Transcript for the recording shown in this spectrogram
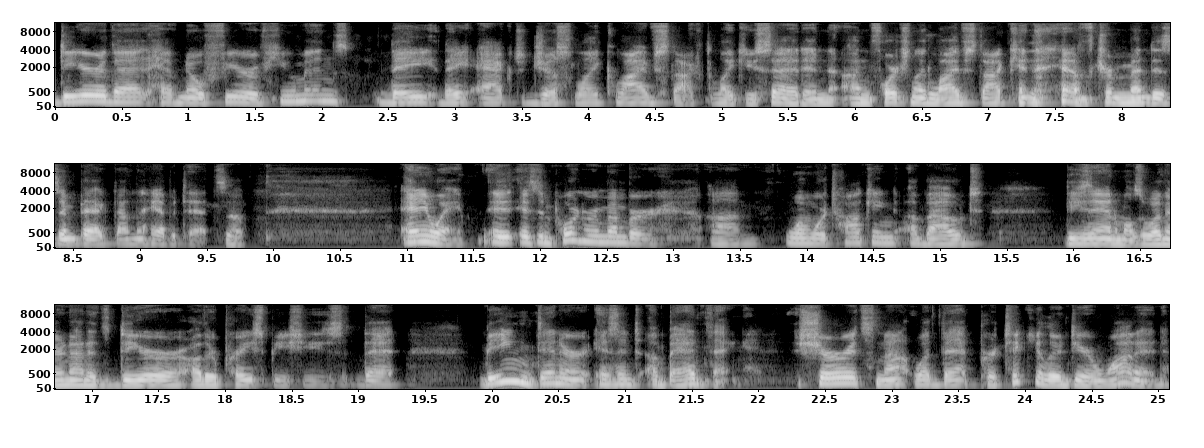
deer that have no fear of humans they they act just like livestock like you said and unfortunately livestock can have tremendous impact on the habitat so anyway it, it's important to remember um, when we're talking about these animals, whether or not it's deer or other prey species, that being dinner isn't a bad thing. Sure, it's not what that particular deer wanted.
